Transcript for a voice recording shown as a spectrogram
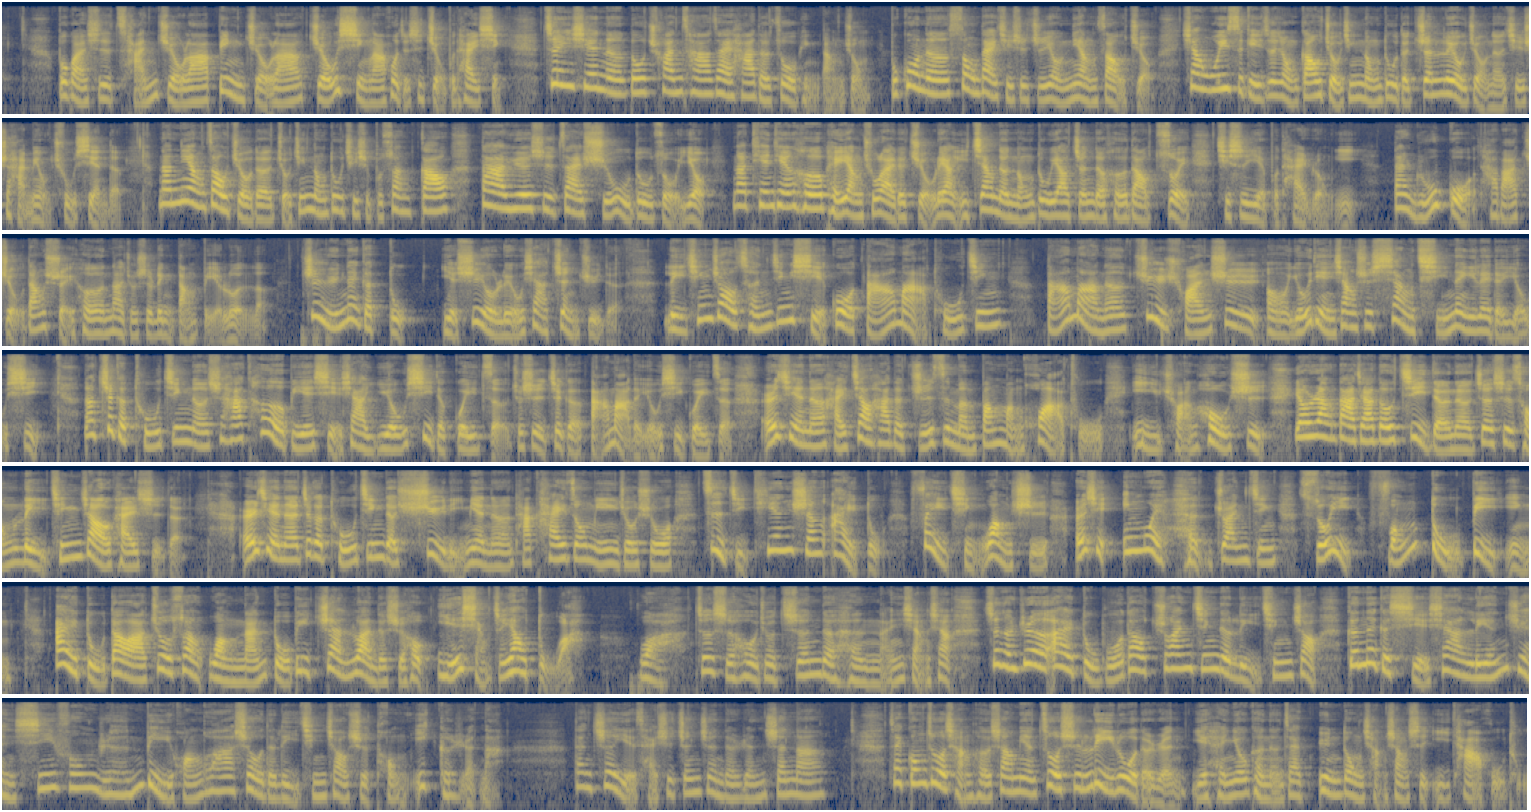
不管是残酒啦、病酒啦、酒醒啦，或者是酒不太醒，这一些呢都穿插在他的作品当中。不过呢，宋代其实只有酿造酒，像威士忌这种高酒精浓度的蒸馏酒呢，其实是还没有出现的。那酿造酒的酒精浓度其实不算高，大约是在十五度左右。那天天喝培养出来的酒量，以这样的浓度要真的喝到醉，其实也不太容易。但如果他把酒当水喝，那就是另当别论了。至于那个赌，也是有留下证据的。李清照曾经写过《打马图经》。打马呢，据传是呃有一点像是象棋那一类的游戏。那这个图经呢，是他特别写下游戏的规则，就是这个打马的游戏规则，而且呢，还叫他的侄子们帮忙画图，以传后世，要让大家都记得呢，这是从李清照开始的。而且呢，这个途经的序里面呢，他开宗明义就说自己天生爱赌。废寝忘食，而且因为很专精，所以逢赌必赢。爱赌到啊，就算往南躲避战乱的时候，也想着要赌啊！哇，这时候就真的很难想象，这个热爱赌博到专精的李清照，跟那个写下“帘卷西风，人比黄花瘦”的李清照是同一个人呐、但这也才是真正的人生呐、在工作场合上面做事利落的人，也很有可能在运动场上是一塌糊涂。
